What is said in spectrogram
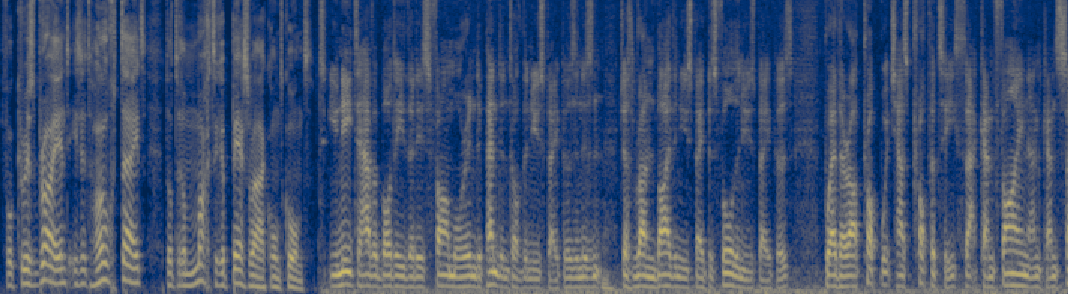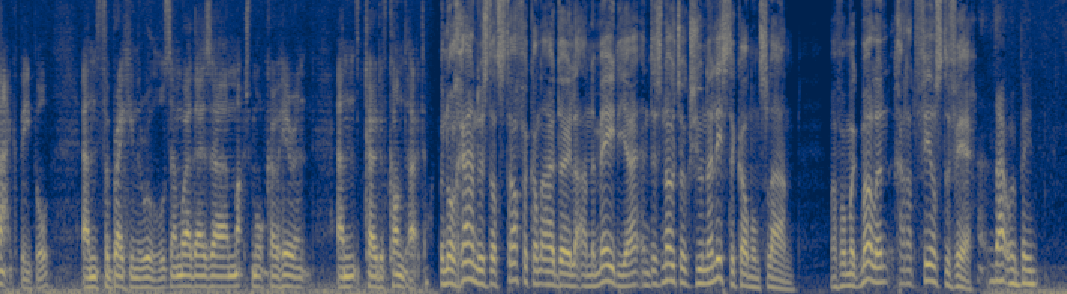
Voor Chris Bryant is het hoog tijd dat er een machtige perswaakhond komt. You need to have a body that is far more independent of the newspapers... and isn't just run by the newspapers for the newspapers... where there are prop which has proper teeth that can fine and can sack people... and for breaking the rules, and where there's a much more coherent um, code of conduct. Een orgaan dus dat straffen kan uitdelen aan de media... en desnoods ook journalisten kan ontslaan. Maar voor McMullen gaat dat veel te ver. That would be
